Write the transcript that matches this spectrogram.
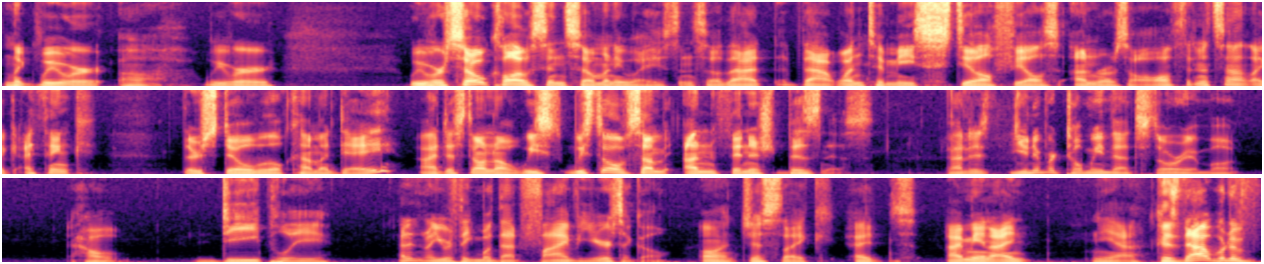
Like we were, oh, we were, we were so close in so many ways. And so that, that one to me still feels unresolved. And it's not like, I think there still will come a day. I just don't know. We, we still have some unfinished business. that is you never told me that story about how deeply i didn't know you were thinking about that five years ago Oh, just like, I, I mean, I, yeah. because that would have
